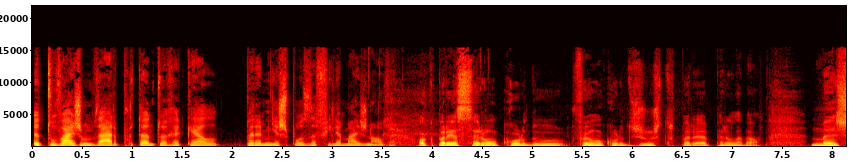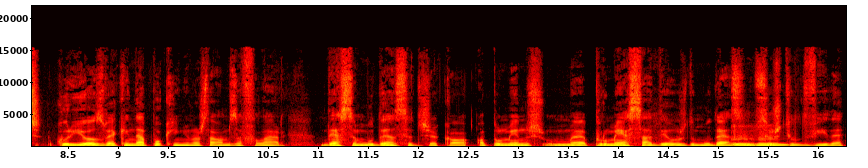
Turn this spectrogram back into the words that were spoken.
eh, tu vais-me dar, portanto, a Raquel para a minha esposa, filha mais nova. Ao que parece ser um acordo, foi um acordo justo para, para Labão. Mas curioso é que ainda há pouquinho nós estávamos a falar dessa mudança de Jacó, ou pelo menos uma promessa a Deus de mudança uhum. do seu uhum. estilo de vida,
